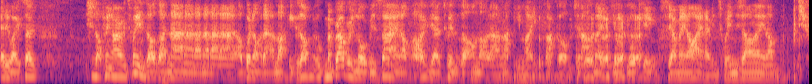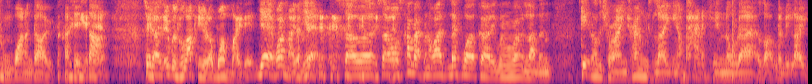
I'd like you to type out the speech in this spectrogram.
Anyway, so. She's like, I think I'm having twins. I was like, no, no, no, no, no, no. We're not that unlucky. Because my brother-in-law had been saying, I, I hope you have twins. I was like, I'm not that unlucky, mate. Fuck off. Do you know what I mean? You're, you're jinx. You know what I mean? I ain't having twins. You know what I mean? I'm one and go. That's it, Yeah. done. So, you know, it was lucky that one made it. yeah, one mate. Yeah. So, uh, so I was coming back from. I left work early when we were in London. Getting on the train, train was late. You know, panicking and all that. I was like, I'm going to be late.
